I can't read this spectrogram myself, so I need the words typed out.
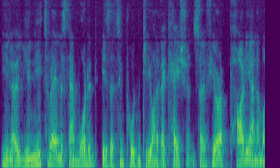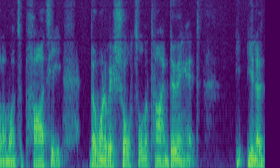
you know, you need to understand what it is that's important to you on a vacation. So if you're a party animal and want to party, but want to wear shorts all the time doing it, you know,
